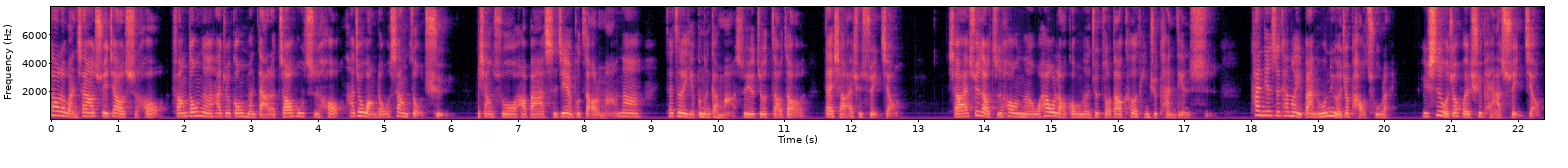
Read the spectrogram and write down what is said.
到了晚上要睡觉的时候，房东呢他就跟我们打了招呼之后，他就往楼上走去。想说，好吧，时间也不早了嘛，那在这里也不能干嘛，所以就早早带小孩去睡觉。小孩睡着之后呢，我和我老公呢就走到客厅去看电视。看电视看到一半，我女儿就跑出来。于是我就回去陪她睡觉，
